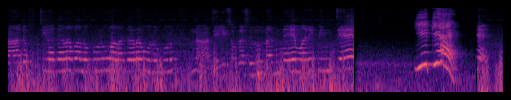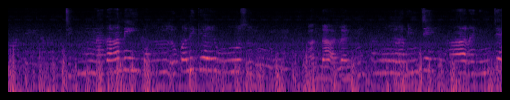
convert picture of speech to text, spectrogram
రాగం. చిలకల పలుకులు అలకల ఉలుకులు నా చెలి సొగసులు నన్నే మరిపించే. చిన్నదాని కళ్ళు పలికే ఊసులు అందాలన్నీ లభించే ఆరగించే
